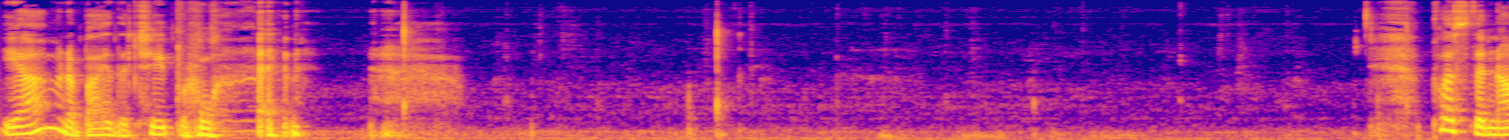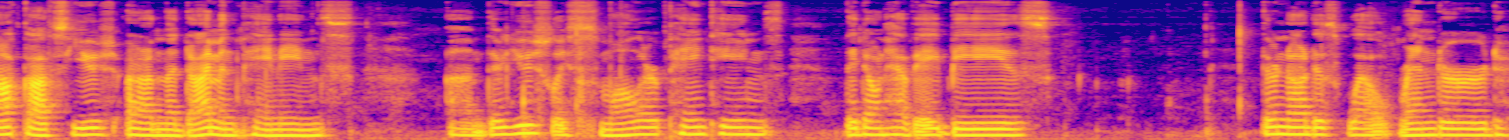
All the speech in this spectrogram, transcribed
yeah, I'm going to buy the cheaper one. Plus, the knockoffs on the diamond paintings, um, they're usually smaller paintings. They don't have ABs. They're not as well rendered.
